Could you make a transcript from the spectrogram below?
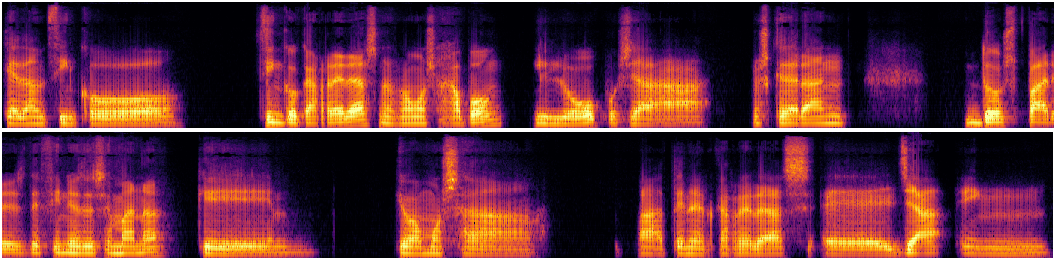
quedan cinco, cinco carreras, nos vamos a Japón y luego pues ya nos quedarán dos pares de fines de semana que, que vamos a, a tener carreras eh, ya en,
